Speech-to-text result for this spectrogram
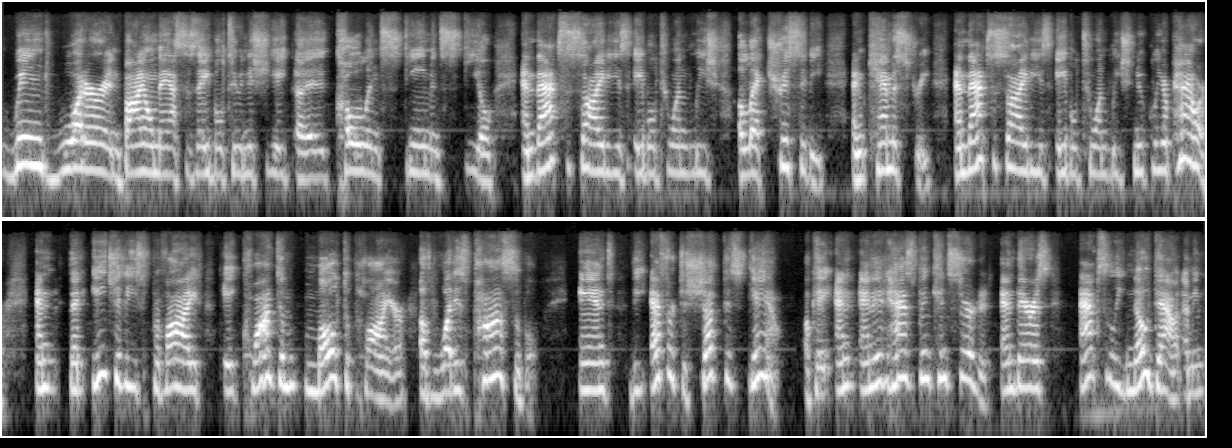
wind, water, and biomass is able to initiate uh, coal and steam and steel. And that society is able to unleash electricity and chemistry. And that society is able to unleash nuclear power. And that each of these provide a quantum multiplier of what is possible. And the effort to shut this down, okay, and, and it has been concerted. And there is absolutely no doubt. I mean,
